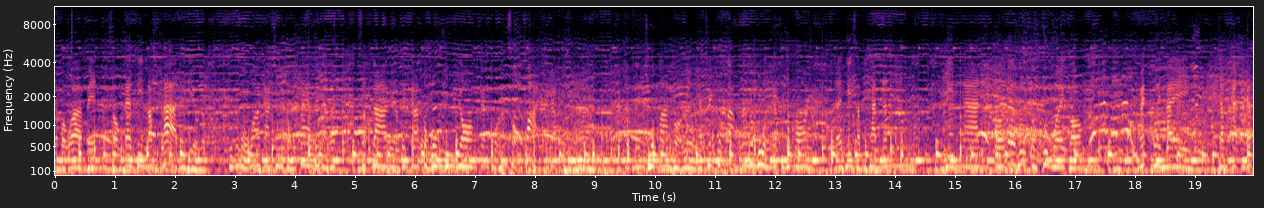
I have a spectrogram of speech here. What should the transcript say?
ต้องบอกว่าเป็นสองแต้มที่ล้ำค่าทีเดียวครับคือต้องบอกว่าการชิงสองแต้มในแต่ละสัปดาห์เนี่ยเป็นการตกลงยินยอมกันของทั้งสองฝ่ายนะครับอ่าเล่นช่วงล่างก่อนเลยครับเช็คช่วงล่างของนำขบวนครับสุดน้อยและที่สำคัญนั้นทีมงาน คู่มวยของแม็กมวยไทยจำกัดนะครับ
